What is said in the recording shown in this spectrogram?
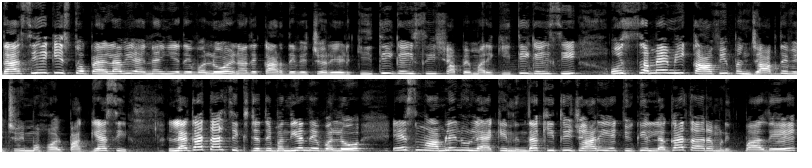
ਦੱਸੀਏ ਕਿ ਇਸ ਤੋਂ ਪਹਿਲਾਂ ਵੀ ਐਨਆਈਏ ਦੇ ਵੱਲੋਂ ਇਹਨਾਂ ਦੇ ਘਰ ਦੇ ਵਿੱਚ ਰੇਡ ਕੀਤੀ ਗਈ ਸੀ, ਛਾਪੇਮਾਰੀ ਕੀਤੀ ਗਈ ਸੀ। ਉਸ ਸਮੇਂ ਵੀ ਕਾਫੀ ਪੰਜਾਬ ਦੇ ਵਿੱਚ ਵੀ ਮਾਹੌਲ ਪੱਕ ਗਿਆ ਸੀ। ਲਗਾਤਾਰ ਸਿੱਖ ਜਥੇਬੰਦੀਆਂ ਦੇ ਵੱਲੋਂ ਇਸ ਮਾਮਲੇ ਨੂੰ ਲੈ ਕੇ ਨਿੰਦਾ ਕੀਤੀ ਜਾ ਰਹੀ ਹੈ ਕਿਉਂਕਿ ਲਗਾਤਾਰ ਅੰਮ੍ਰਿਤਪਾਲ ਦੇ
